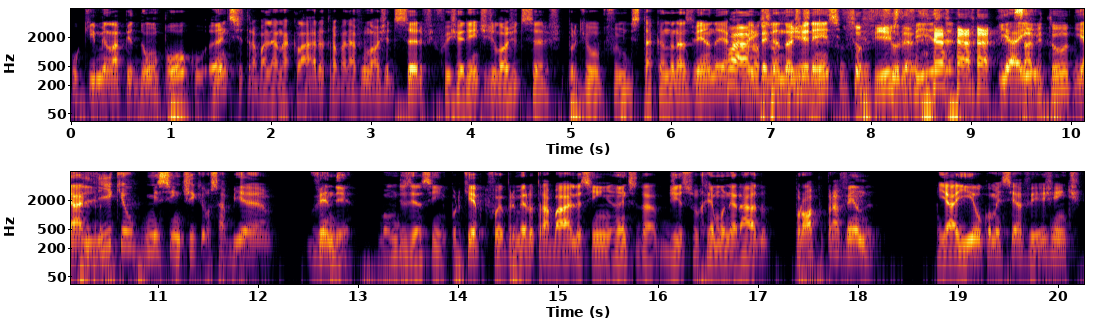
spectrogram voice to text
o que me lapidou um pouco, antes de trabalhar na Claro, eu trabalhava em loja de surf. Fui gerente de loja de surf. Porque eu fui me destacando nas vendas e Claro, acabei pegando a surfista, gerência. Surfista. Surfista. E aí- Sabe tudo. E é ali que eu me senti que eu sabia vender, vamos dizer assim. Por quê? Porque foi o primeiro trabalho, assim, antes da- disso, remunerado, próprio para venda. E aí eu comecei a ver, gente,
